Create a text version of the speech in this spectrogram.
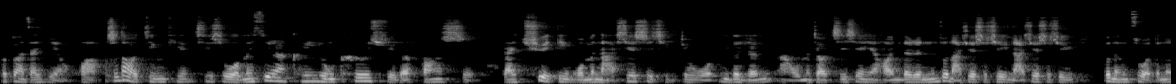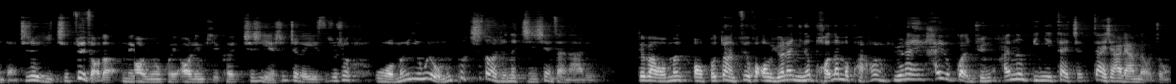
不断在演化，直到今天，其实我们虽然可以用科学的方式来确定我们哪些事情，就我你的人啊，我们叫极限也好，你的人能做哪些事情，哪些事情不能做等等等。其实以及最早的那奥运会、奥林匹克，其实也是这个意思，就是说我们因为我们不知道人的极限在哪里。对吧？我们哦，不断最后哦，原来你能跑那么快哦，原来还有冠军，还能比你再再加两秒钟，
